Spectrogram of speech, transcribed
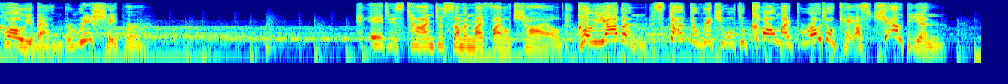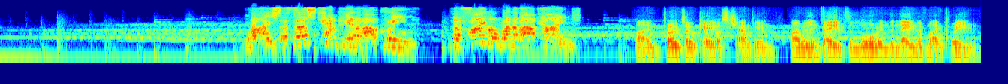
Kolyaban, the Reshaper. It is time to summon my final child, Kolyaban! Start the ritual to call my Proto-Chaos champion! Rise, the first champion of our queen. The final one of our kind. I'm Proto-Chaos Champion. I will invade the lore in the name of my queen.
